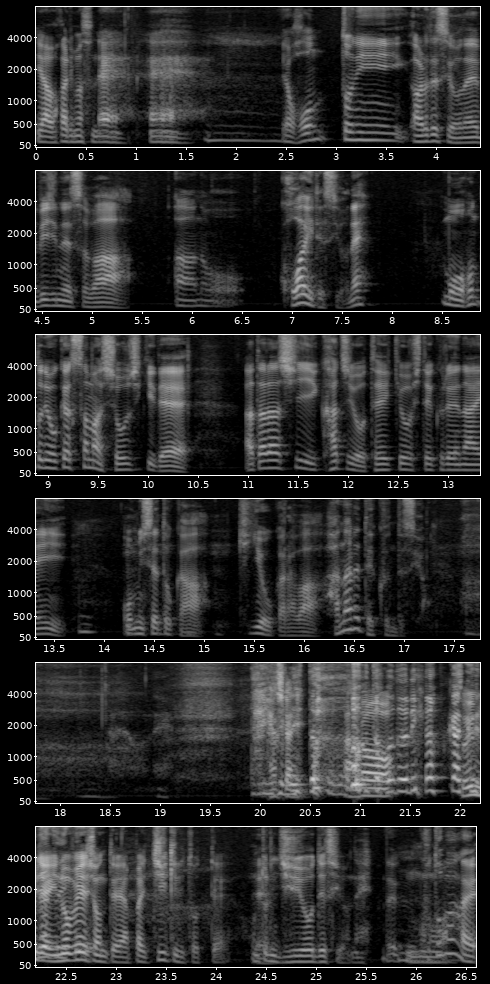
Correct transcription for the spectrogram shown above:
やわかりますね。えー、いや本当にあれですよねビジネスはあの怖いですよね。もう本当にお客様は正直で新しい価値を提供してくれないお店とか企業からは離れていくんですよ。確かに。あの そういう意味ではイノベーションってやっぱり地域にとって本当に重要ですよね。で言葉が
